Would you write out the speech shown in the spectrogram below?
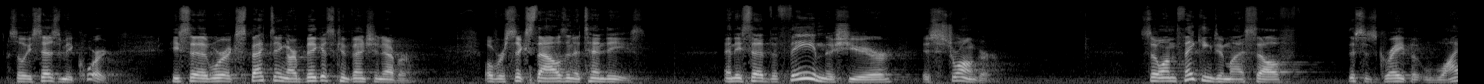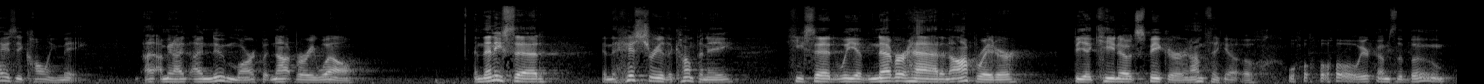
So he says to me, Court, he said, We're expecting our biggest convention ever, over 6,000 attendees. And he said, The theme this year is stronger. So I'm thinking to myself, This is great, but why is he calling me? I, I mean, I, I knew Mark, but not very well. And then he said, in the history of the company, he said, We have never had an operator be a keynote speaker. And I'm thinking, oh, whoa, here comes the boom.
